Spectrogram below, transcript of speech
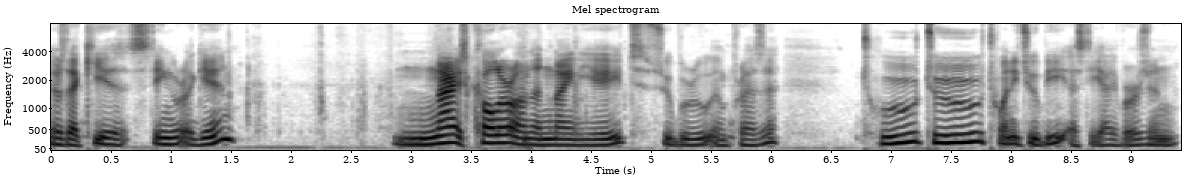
There's that Kia Stinger again. Nice color on the 98 Subaru Impreza. 2222B STI version.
